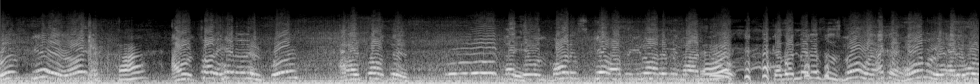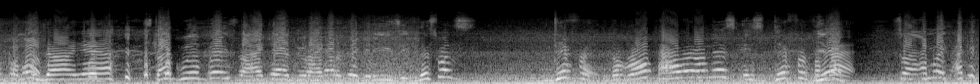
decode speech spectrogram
First gear, right? Uh-huh. I was trying to hit it in first, and I felt this. Like it was body scale. I said, you know what, let me not do it. Because I know this is lower. I can hammer it and it won't come up. Nah, yeah. But stock wheelbase, nah, I can't do that. I gotta take it easy. This one's different. The raw power on this is different from Yeah. that. So I'm like, I can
